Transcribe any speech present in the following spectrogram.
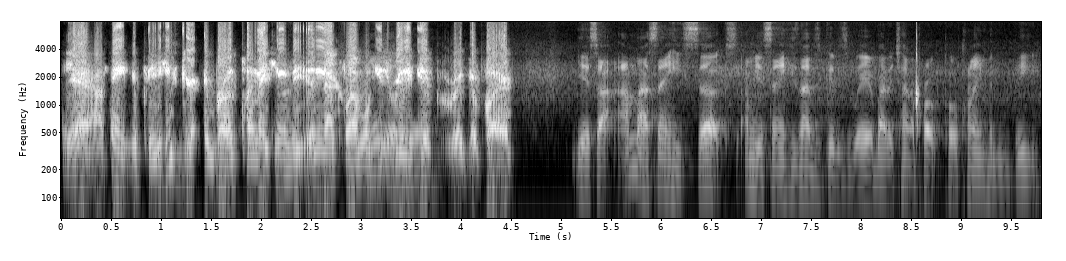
Yeah, I think he's great. Bro, his playmaking is the next level. Yeah, he's really good, really good player. Yeah, so I, am not saying he sucks. I'm just saying he's not as good as everybody trying to pro- proclaim him to be.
